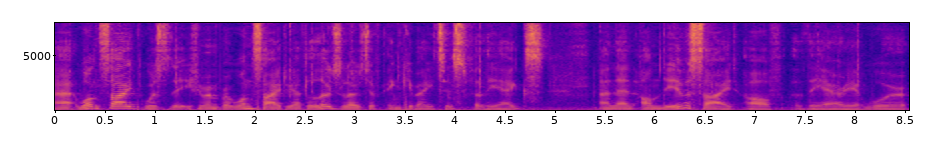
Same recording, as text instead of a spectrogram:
Uh, one side was the, if you remember, one side we had loads and loads of incubators for the eggs, and then on the other side of the area were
